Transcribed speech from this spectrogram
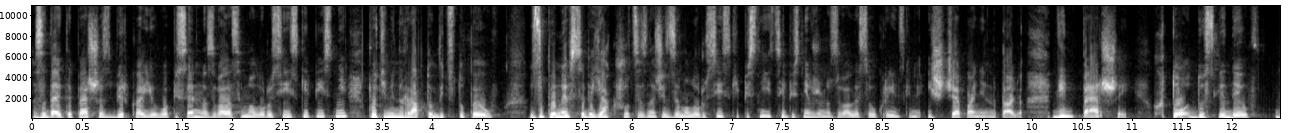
Задайте, перша збірка його пісень називалася Малоросійські пісні. Потім він раптом відступив, зупинив себе. Як що це значить за малоросійські пісні? І ці пісні вже називалися українськими. І ще, пані Наталю, він перший, хто дослідив в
